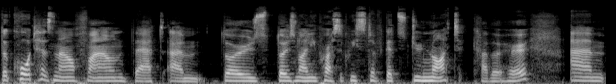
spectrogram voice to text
The court has now found that um, those those nolle prosequi certificates do not cover her. Um,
